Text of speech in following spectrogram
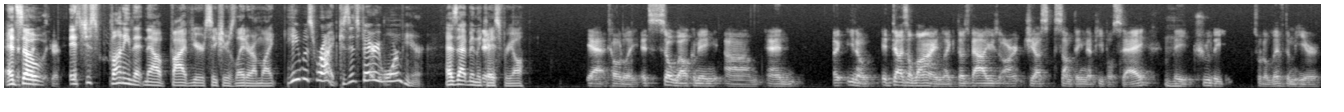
And so it's just funny that now, five years, six years later, I'm like, he was right because it's very warm here. Has that been the yeah. case for y'all? Yeah, totally. It's so welcoming, um, and uh, you know, it does align. Like those values aren't just something that people say; mm-hmm. they truly sort of live them here.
